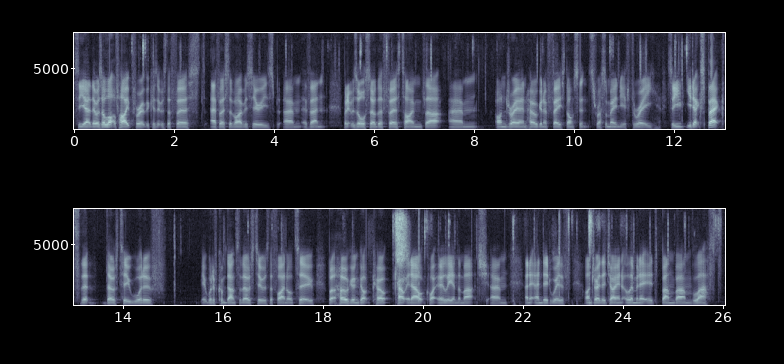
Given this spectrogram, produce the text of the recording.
so yeah, there was a lot of hype for it because it was the first ever Survivor Series um, event, but it was also the first time that um, Andre and Hogan have faced off since WrestleMania three. So you, would expect that those two would have it would have come down to those two as the final two, but Hogan got co- counted out quite early in the match, um, and it ended with Andre the Giant eliminated Bam Bam last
